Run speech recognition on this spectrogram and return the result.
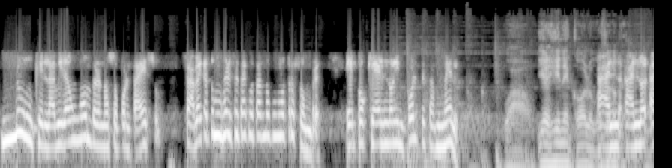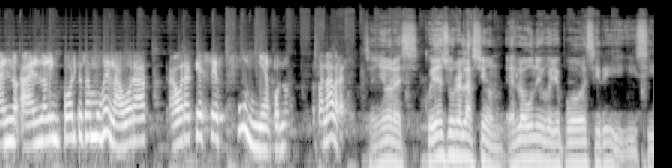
nunca en la vida un hombre no soporta eso. Sabe que tu mujer se está acostando con otros hombres, es porque a él no le importa esa mujer. Y el ginecólogo. A él, a él no, a él no- a él no le importa esa mujer. Ahora, ahora que se fuña por no decir palabras. Señores, cuiden su relación. Es lo único que yo puedo decir. Y, y si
